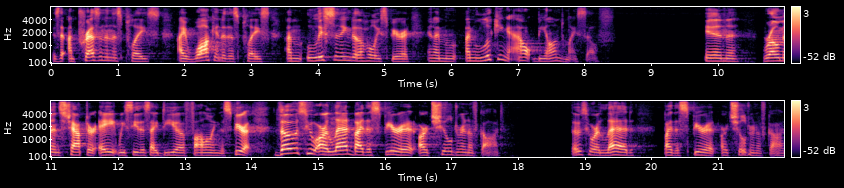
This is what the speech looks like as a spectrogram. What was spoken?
Is that I'm present in this place, I walk into this place, I'm listening to the Holy Spirit, and I'm, I'm looking out beyond myself. In Romans chapter 8, we see this idea of following the Spirit. Those who are led by the Spirit are children of God. Those who are led by the Spirit are children of God.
